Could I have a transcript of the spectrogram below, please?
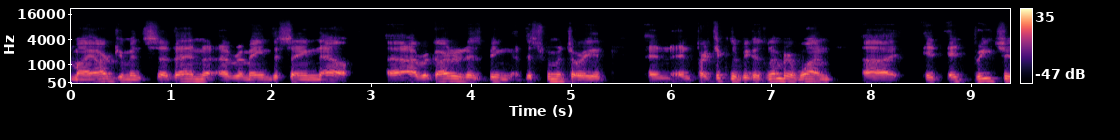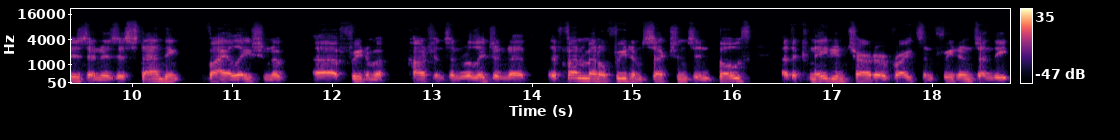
my arguments uh, then uh, remain the same now. Uh, I regard it as being discriminatory, and, and, and because number one, uh, it, it breaches and is a standing violation of uh, freedom of conscience and religion. Uh, the fundamental freedom sections in both the Canadian Charter of Rights and Freedoms and the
